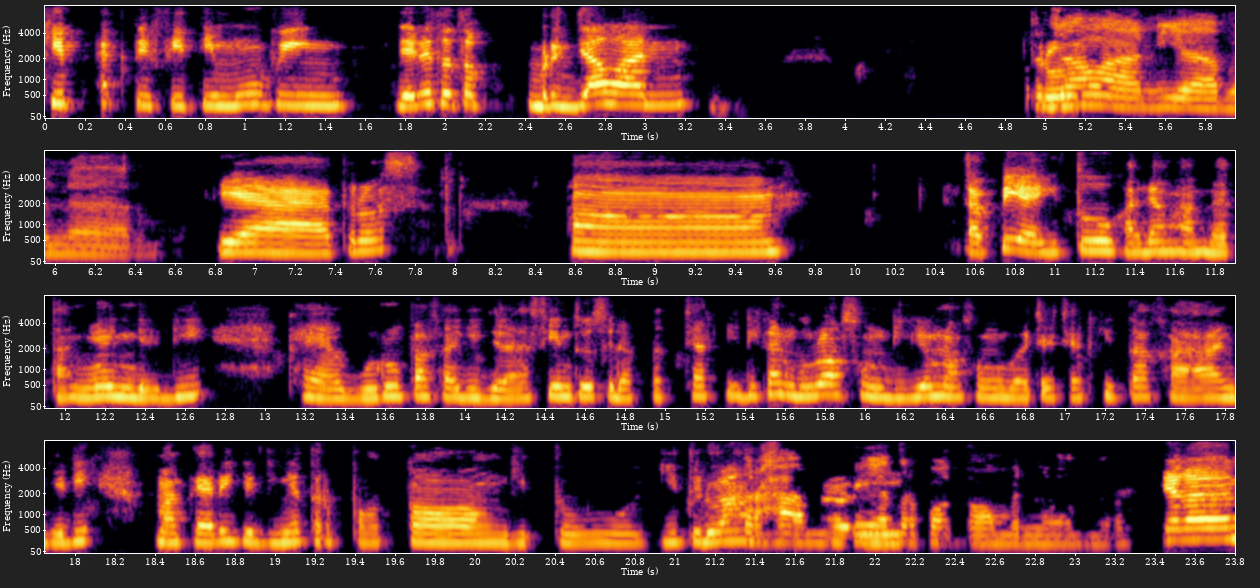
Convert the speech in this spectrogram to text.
keep activity moving. Jadi tetap berjalan. Berjalan, iya benar. Ya, terus um, tapi ya itu kadang hambatannya yang jadi kayak guru pas lagi jelasin terus dapat chat jadi kan guru langsung diem langsung ngebaca chat kita kan. Jadi materi jadinya terpotong gitu gitu doang terhambat ya terpotong benar ya kan?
